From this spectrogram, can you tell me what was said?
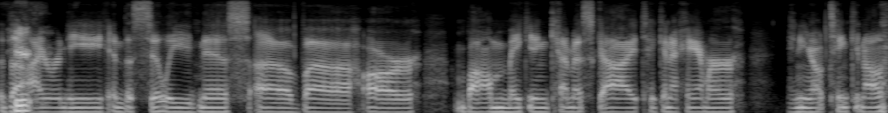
the Here. irony and the silliness of uh, our bomb-making chemist guy taking a hammer and you know tinking on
